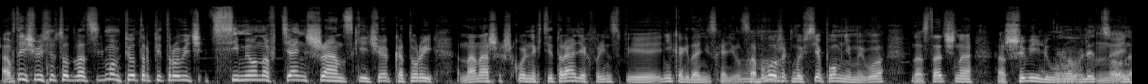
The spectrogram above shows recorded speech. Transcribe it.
А в 1827-м Петр Петрович Семенов Тяньшанский, человек, который на наших школьных тетрадях, в принципе, никогда не сходил с обложек. Мы все помним его достаточно а, шевелюру. В лицо, м,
